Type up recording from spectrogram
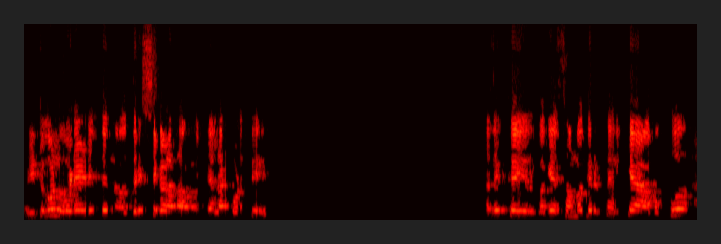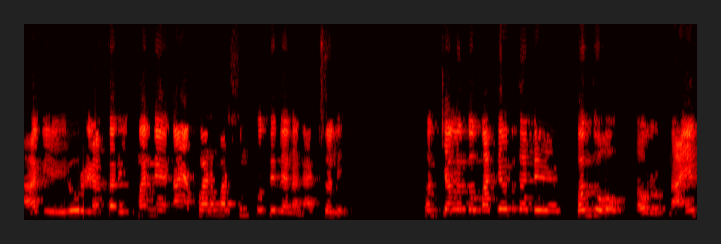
ಇಟ್ಕೊಂಡು ಓಡಾಡಿದ್ದ ನಾವು ದೃಶ್ಯಗಳದಾವ ನಿಮ್ಗೆಲ್ಲ ಕೊಡ್ತೀವಿ. ಅದಕ್ಕೆ ಇದ್ರ ಬಗ್ಗೆ ಸಮಗ್ರ ತನಿಖೆ ಆಗಬೇಕು. ಹಾಗೆ ಇವ್ರು ಹೇಳ್ತಾರೆ ಈಗ ಮೊನ್ನೆ ನಾ ಎಫ್ ಆರ್ ಮಾಡಿ ಸುಮ್ ಕೂತಿದ್ದೆ ನಾನು ಆಕ್ಚುಲಿ ಒಂದ್ ಕೆಲವೊಂದು ಮಾಧ್ಯಮದಲ್ಲಿ ಬಂದು ಅವ್ರು ನಾ ಏನ್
